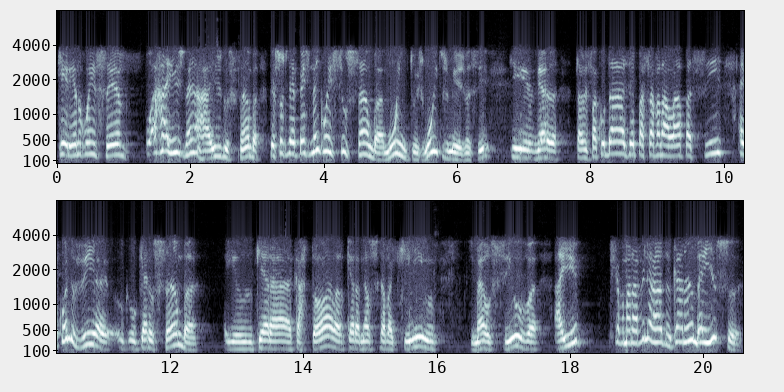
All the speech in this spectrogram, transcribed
querendo conhecer a raiz, né? A raiz do samba. Pessoas que de repente nem conheciam o samba, muitos, muitos mesmo, assim, que estavam em faculdade, aí passava na Lapa assim, aí quando via o, o que era o samba, e o que era Cartola, o que era Nelson Cavaquinho, Ismael Silva, aí ficava maravilhado, caramba, é isso.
